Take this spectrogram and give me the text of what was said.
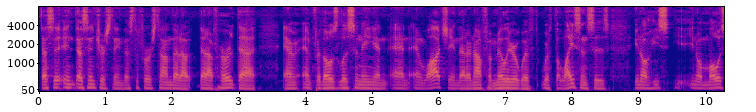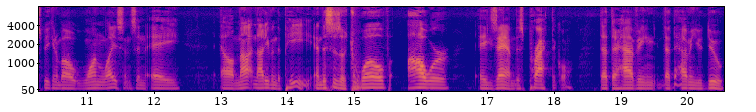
That's it. That's interesting. That's the first time that I that I've heard that. And and for those listening and, and, and watching that are not familiar with, with the licenses, you know he's you know Mo is speaking about one license an A, um, not not even the P. And this is a twelve hour exam. This practical that they're having that they're having you do.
